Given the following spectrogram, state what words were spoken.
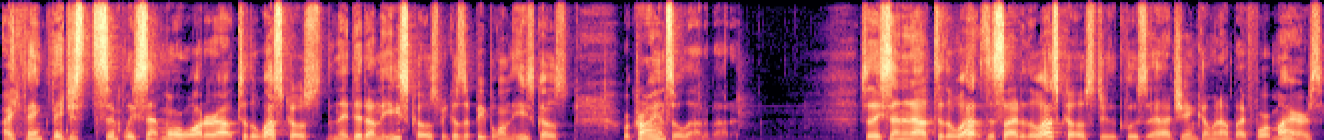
I think they just simply sent more water out to the West Coast than they did on the East Coast because the people on the East Coast were crying so loud about it. So they sent it out to the west, the side of the west coast through the Caloosahatchee and coming out by Fort Myers,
